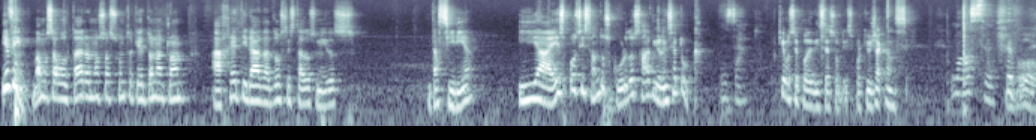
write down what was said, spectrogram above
E, enfim, vamos a voltar ao nosso assunto que é Donald Trump, a retirada dos Estados Unidos da Síria e a exposição dos curdos à violência turca. Exato. O que você pode dizer sobre isso? Porque eu já cansei. Nossa. Vou...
